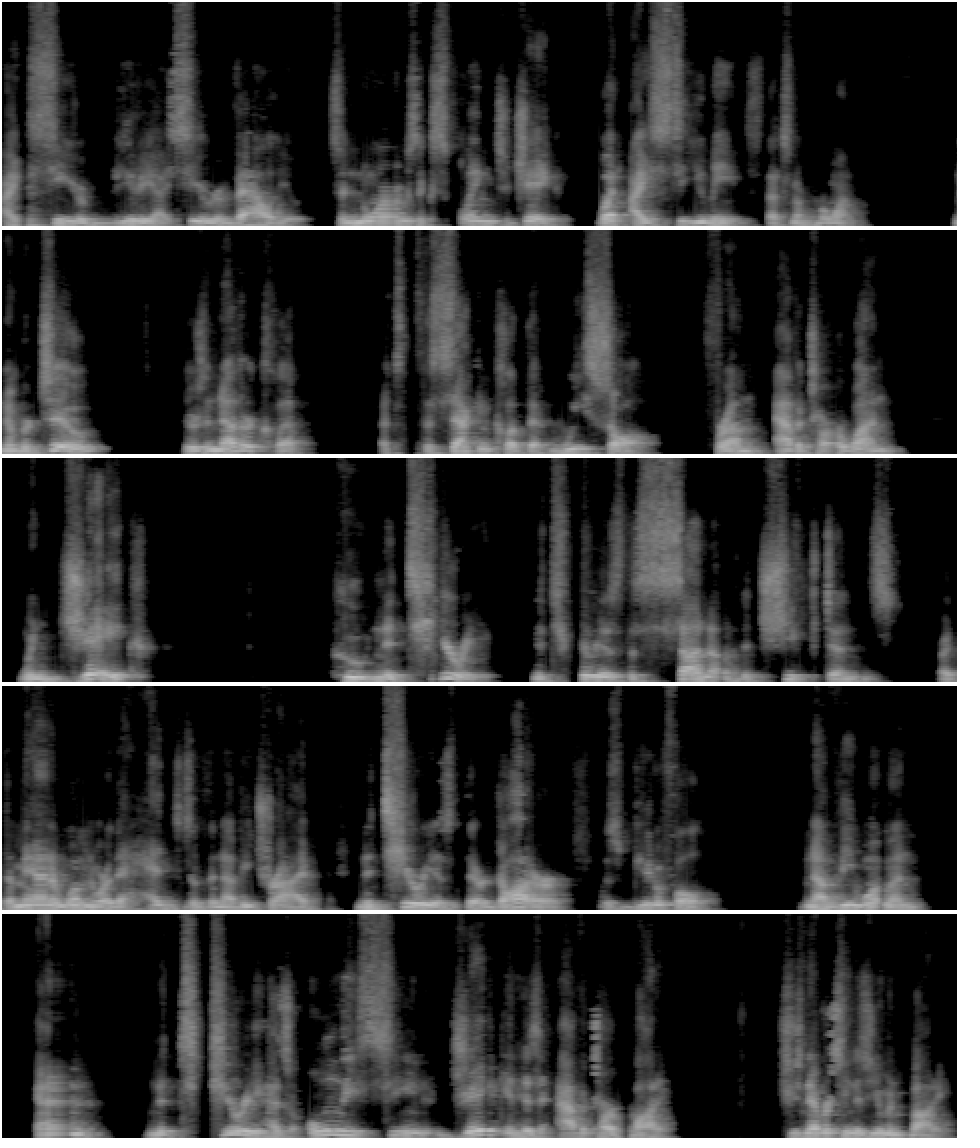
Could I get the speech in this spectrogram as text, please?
I see your beauty. I see your value. So Norm is explaining to Jake what I see you means. That's number one. Number two, there's another clip. That's the second clip that we saw from Avatar 1 when Jake, who Neytiri, Neytiri is the son of the chieftains, right? The man and woman who are the heads of the Navi tribe. Neytiri is their daughter, this beautiful Navi woman. And Neytiri has only seen Jake in his avatar body. She's never seen his human body.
